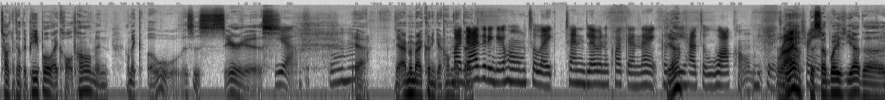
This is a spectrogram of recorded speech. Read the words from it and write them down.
talking to other people. I called home, and I'm like, "Oh, this is serious." Yeah. Mm-hmm. yeah, yeah. I remember I couldn't get home. My that dad day. didn't get home till like 10, 11 o'clock at night because Yeah. he had to walk home. He couldn't Right. Yeah, take the train. the subways. Yeah, the the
